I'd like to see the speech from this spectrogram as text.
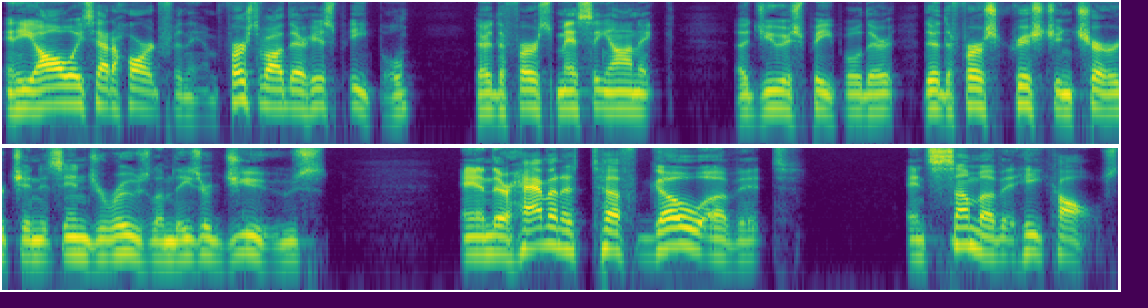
And he always had a heart for them. First of all, they're his people, they're the first messianic uh, Jewish people. They're they're the first Christian church, and it's in Jerusalem. These are Jews, and they're having a tough go of it, and some of it he caused,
